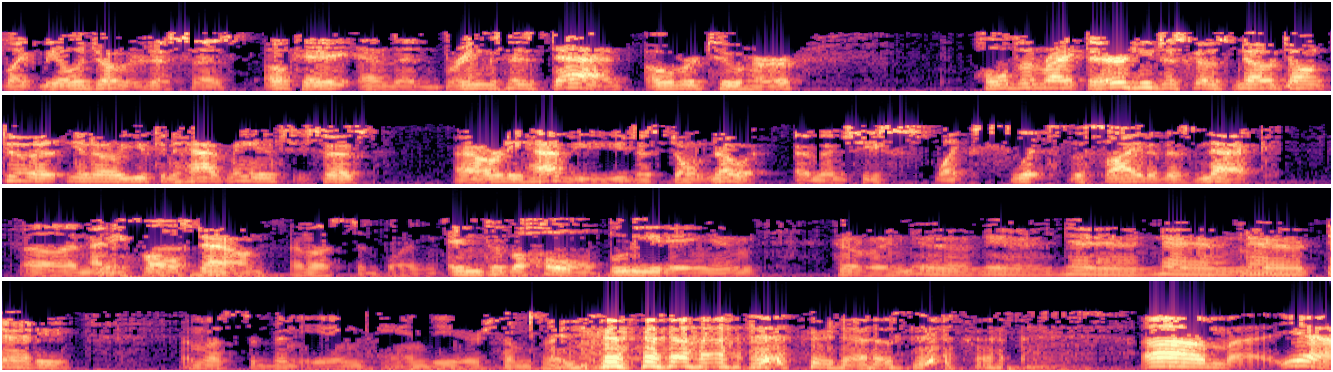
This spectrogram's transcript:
like Milla Jovovich just says, "Okay," and then brings his dad over to her, holds him right there, and he just goes, "No, don't do it. You know, you can have me." And she says, "I already have you. You just don't know it." And then she like slits the side of his neck, Oh, and he falls down I must have blinked. into the hole, bleeding, and like, "No, no, no, no, no, daddy." I must have been eating candy or something. Who knows? um, yeah,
